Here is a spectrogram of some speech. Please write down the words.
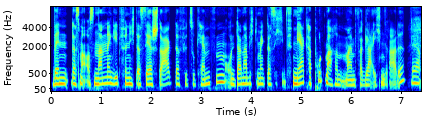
Wenn das mal auseinandergeht, finde ich das sehr stark, dafür zu kämpfen. Und dann habe ich gemerkt, dass ich mehr kaputt mache mit meinem Vergleichen gerade, Ja.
